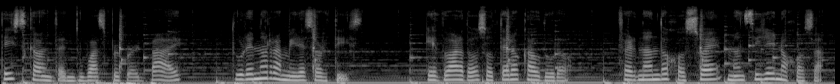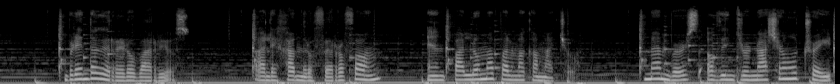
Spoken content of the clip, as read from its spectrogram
This content was prepared by Turena Ramírez Ortiz, Eduardo Sotero Cauduro, Fernando Josué Mancilla Hinojosa, Brenda Guerrero Barrios, Alejandro Ferrofón, and Paloma Palma Camacho, members of the International Trade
